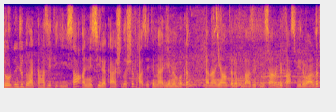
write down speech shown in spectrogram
dördüncü durakta Hazreti İsa annesiyle karşılaşır. Hazreti Meryem'in bakın hemen yan tarafında Hazreti İsa'nın bir tasviri vardır.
